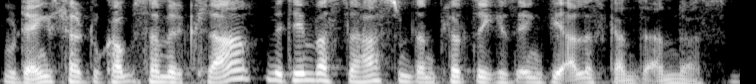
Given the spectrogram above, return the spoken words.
Du denkst halt, du kommst damit klar mit dem, was du hast, und dann plötzlich ist irgendwie alles ganz anders.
